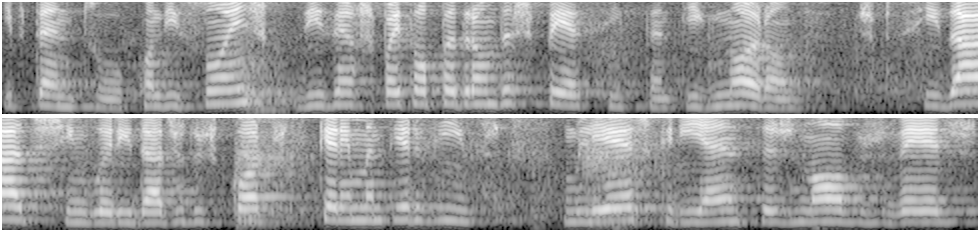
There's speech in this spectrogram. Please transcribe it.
E, portanto, condições que dizem respeito ao padrão da espécie. Portanto, ignoram-se especificidades, singularidades dos corpos que se querem manter vivos. Mulheres, crianças, novos, velhos,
